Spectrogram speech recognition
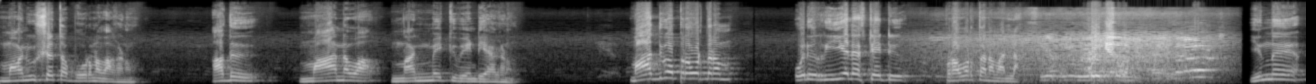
മനുഷ്യത്വപൂർണമാകണം അത് മാനവ നന്മയ്ക്ക് വേണ്ടിയാകണം. മാധ്യമ പ്രവർത്തനം ഒരു റിയൽ എസ്റ്റേറ്റ് പ്രവർത്തനമല്ല. ഇന്ന്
